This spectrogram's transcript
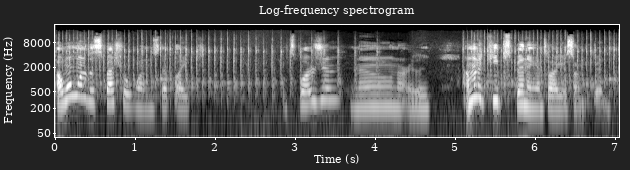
I want one of the special ones that, like... Explosion? No, not really. I'm gonna keep spinning until I get something good.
